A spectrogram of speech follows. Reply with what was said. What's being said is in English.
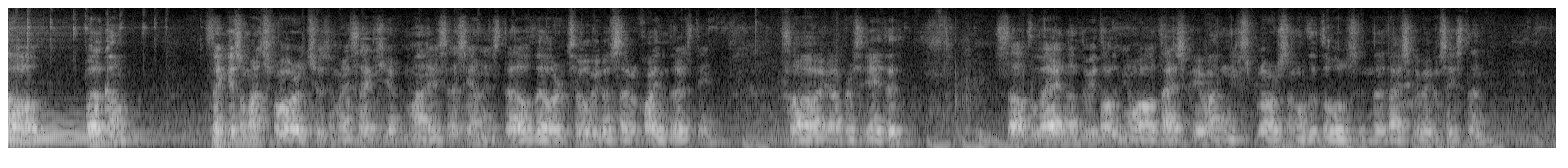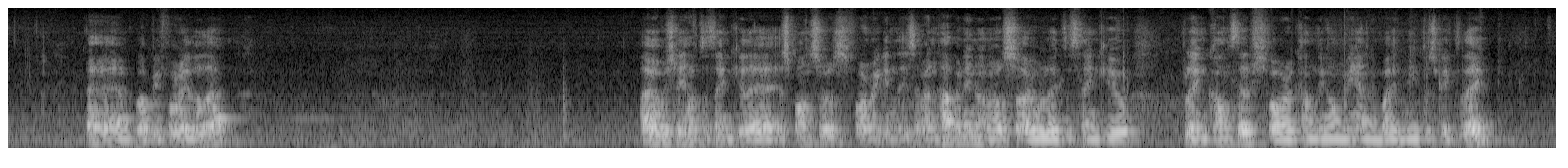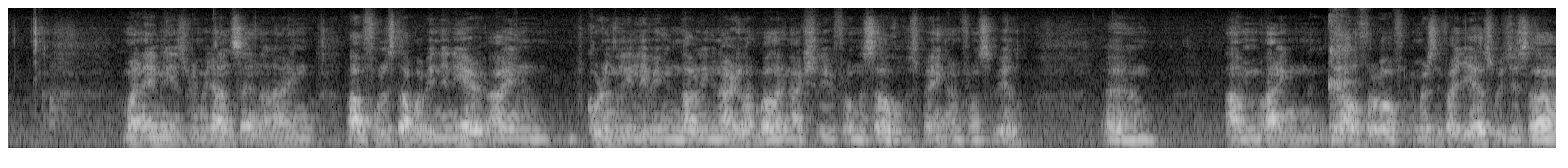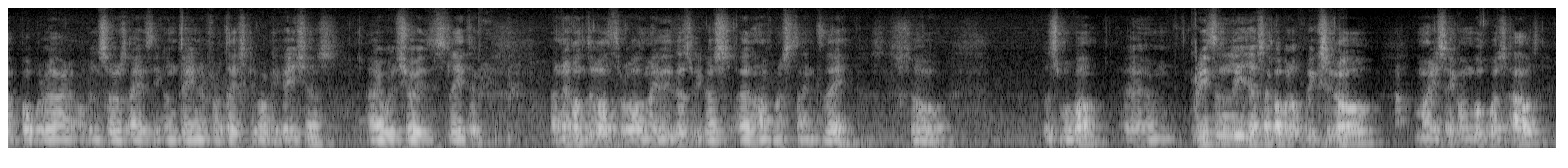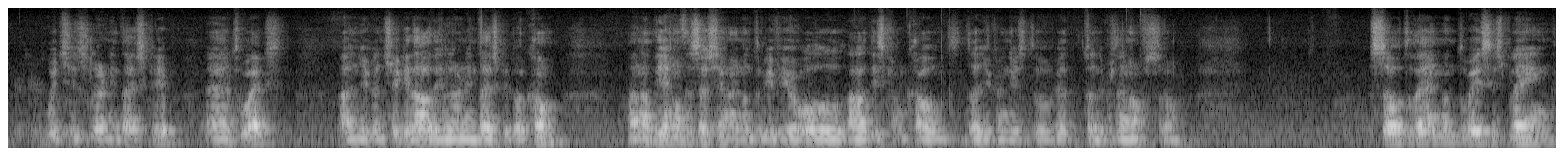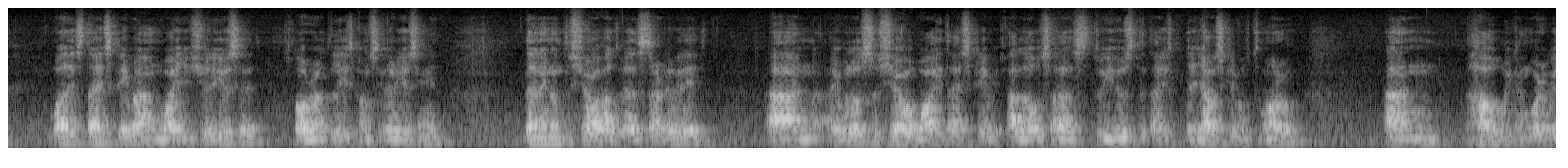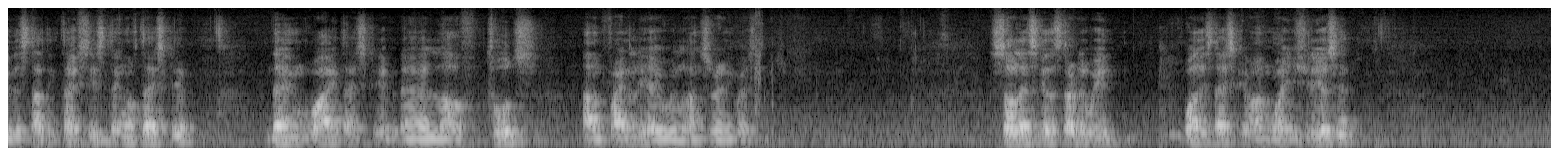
So, welcome. Thank you so much for choosing my section, my session instead of the other two because they're quite interesting. So I appreciate it. So today I'm going to be talking about TypeScript and explore some of the tools in the TypeScript ecosystem. Uh, but before I do that, I obviously have to thank you, the sponsors, for making this event happening, and also I would like to thank you, Plain Concepts, for counting on me and inviting me to speak today. My name is Remo Jansen, and I'm a full stack web engineer. I'm currently living in Dublin in Ireland, but I'm actually from the south of Spain. I'm from Seville. Um, I'm, I'm, the author of Inversify.js, which is a popular open source IoC container for TypeScript applications. I will show you this later. I'm not going to go through all my details because I don't have much time today. So let's move on. Um, recently, just a couple of weeks ago, my second book was out, which is Learning TypeScript uh, 2x, and you can check it out in learningtypescript.com. And at the end of the session, I'm going to give you all a discount code that you can use to get 20% off. So, so today I'm going to basically explain what is TypeScript and why you should use it or at least consider using it. Then I'm going to show how to get started with it. And I will also show why TypeScript allows us to use the, the JavaScript of tomorrow and how we can work with the static type system of TypeScript. Then why TypeScript uh, love tools. And finally, I will answer any questions. So let's get started with what is TypeScript and why you should use it.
